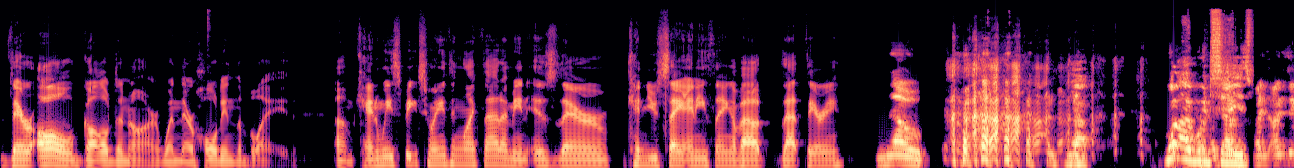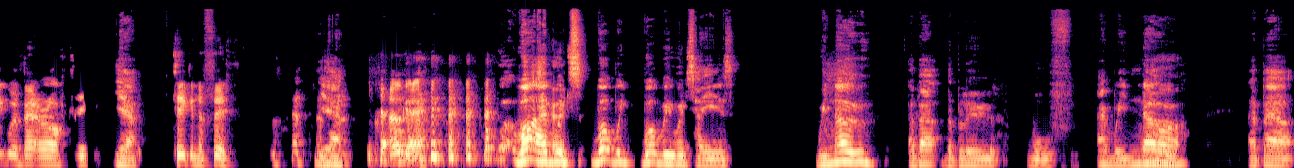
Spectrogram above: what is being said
they're all Gall Dennar when they're holding the blade. Um, can we speak to anything like that? I mean, is there? Can you say anything about that theory? No. No. What I would say is, I, I think we're better off taking, yeah, taking the fifth. yeah. okay. What- What I Okay. would, what we, what we would say is, we know about the blue wolf, and we know Oh. about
